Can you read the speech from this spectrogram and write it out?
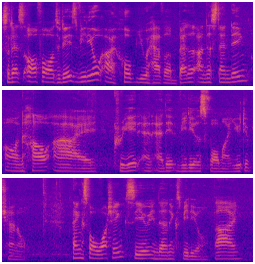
So that's all for today's video. I hope you have a better understanding on how I create and edit videos for my YouTube channel. Thanks for watching. See you in the next video. Bye.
